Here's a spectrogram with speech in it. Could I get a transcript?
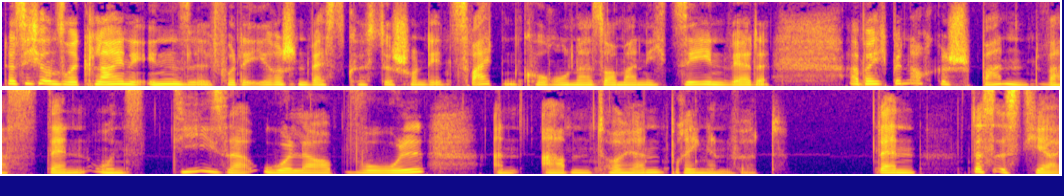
dass ich unsere kleine Insel vor der irischen Westküste schon den zweiten Corona-Sommer nicht sehen werde, aber ich bin auch gespannt, was denn uns dieser Urlaub wohl an Abenteuern bringen wird. Denn das ist ja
